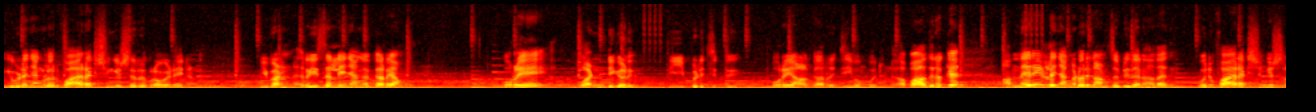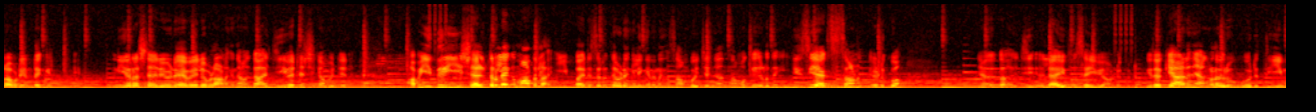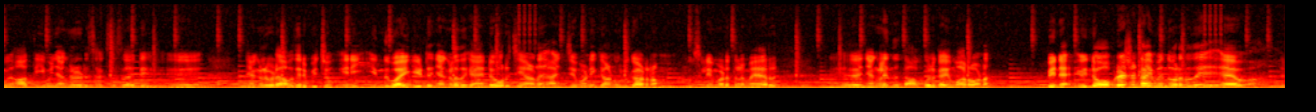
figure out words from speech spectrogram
ഇവിടെ ഞങ്ങളൊരു ഫയർ എക്സ്റ്റിംഗ്വിഷർ പ്രൊവൈഡ് ചെയ്തിട്ടുണ്ട്. ഇവൺ റീസെന്റ്ലി ഞങ്ങൾക്കറിയാം കുറേ വണ്ടികൾ തീ പിടിച്ചിട്ട് കുറേ ആൾക്കാരുടെ ജീവൻ പോയിട്ടുണ്ട്. അപ്പോൾ അതിനൊക്കെ അന്നേരെയുള്ള ഞങ്ങളുടെ ഒരു കൺസെപ്റ്റ് ഇതാണ്. അതായത് ഒരു ഫയർ എക്സ്റ്റിംഗ്വിഷർ അവിടെ ഉണ്ടെങ്കിൽ നിയറസ്റ്റ് ഏരിയയുടെ അവൈലബിൾ ആണെങ്കിൽ നമുക്ക് ആ ജീവൻ രക്ഷിക്കാൻ പറ്റില്ല. അപ്പോൾ ഇത് ഈ ഷെൽട്ടറിലേക്ക് മാത്രമല്ല ഈ പരിസരത്ത് എവിടെയെങ്കിലും ഇങ്ങനെ എന്തെങ്കിലും സംഭവിച്ചു കഴിഞ്ഞാൽ നമുക്ക് ഇത് ഈസി ആക്സസ് ആണ് എടുക്കുക. ഞങ്ങൾക്ക് ലൈഫ് സേവ് ചെയ്യാൻ വേണ്ടി പറ്റും. ഇതൊക്കെയാണ് ഞങ്ങളൊരു ഒരു തീം ആ തീം ഞങ്ങളുടെ സക്സസ് ആയിട്ട് ഞങ്ങളിവിടെ അവതരിപ്പിച്ചു. ഇനി ഇന്ന് വൈകിട്ട് ഞങ്ങളത് ഹാൻഡ് ഓവർ ചെയ്യാണ്. അഞ്ച് മണിക്കാണ് ഉദ്ഘാടനം. മുസ്ലിം മഠത്തിലെ മേയർ ഞങ്ങൾ ഇന്ന് താക്കോൽ കൈമാറുവാണ്. പിന്നെ ഇതിന്റെ ഓപ്പറേഷൻ ടൈം എന്ന് പറയുന്നത്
